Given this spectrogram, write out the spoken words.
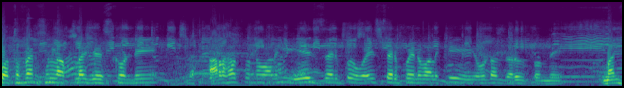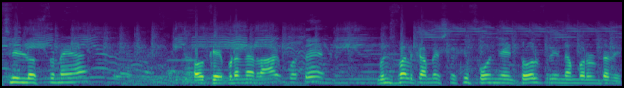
కొత్త పెన్షన్లు అప్లై చేసుకోండి. అర్హత ఉన్న వాళ్ళకి ఏజ్ సరిపోయి వయసు సరిపోయిన వాళ్ళకి ఇవ్వడం జరుగుతుంది. మంచినీళ్ళు వస్తున్నాయా? ఓకే ఎప్పుడన్నా రాకపోతే మున్సిపల్ కమిషనర్కి ఫోన్ చేయండి. టోల్ ఫ్రీ నెంబర్ ఉంటుంది.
